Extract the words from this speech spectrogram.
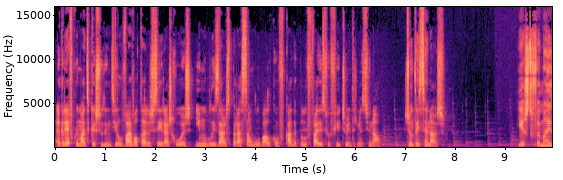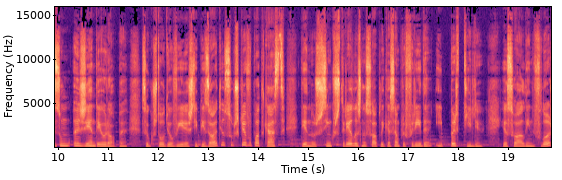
a greve climática estudantil vai voltar a sair às ruas e mobilizar-se para a ação global convocada pelo Fridays for Future Internacional. Juntem-se a nós! Este foi mais um Agenda Europa. Se gostou de ouvir este episódio, subscreva o podcast, dê-nos 5 estrelas na sua aplicação preferida e partilhe. Eu sou a Aline Flor,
